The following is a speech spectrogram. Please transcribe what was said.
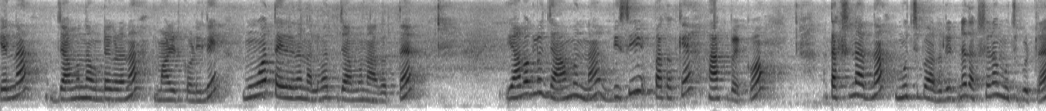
ಎಲ್ಲ ಜಾಮೂನ್ನ ಉಂಡೆಗಳನ್ನು ಮಾಡಿಟ್ಕೊಳ್ಳಿ. ಇಲ್ಲಿ ಮೂವತ್ತೈದರಿಂದ ನಲ್ವತ್ತು ಜಾಮೂನ್ ಆಗುತ್ತೆ. ಯಾವಾಗಲೂ ಜಾಮೂನ್ನ ಬಿಸಿ ಪಾಕಕ್ಕೆ ಹಾಕಬೇಕು. ತಕ್ಷಣ ಅದನ್ನ ಮುಚ್ಚಬಾರ್ದು ಲಿಡ್ನ ತಕ್ಷಣ ಮುಚ್ಚಿಬಿಟ್ರೆ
